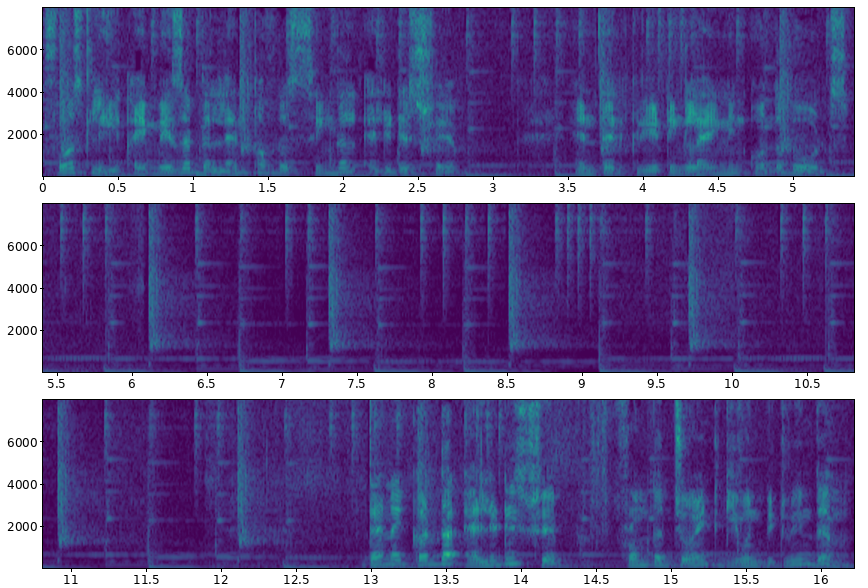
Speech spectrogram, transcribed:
Firstly, I measure the length of the single LED strip and then creating lining on the boards. Then I cut the LED strip from the joint given between them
